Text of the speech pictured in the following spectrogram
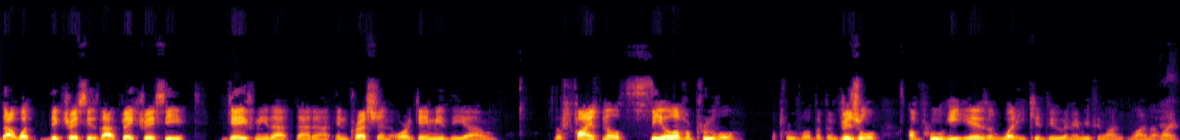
that what Dick Tracy is, that Dick Tracy gave me that, that, uh, impression or gave me the, um, the final seal of approval, approval, but the visual of who he is and what he could do and everything along, along that line.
